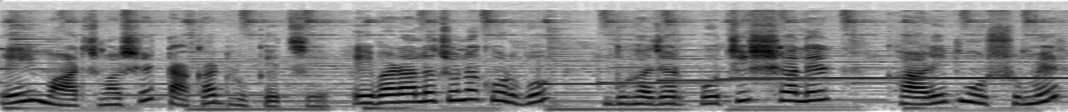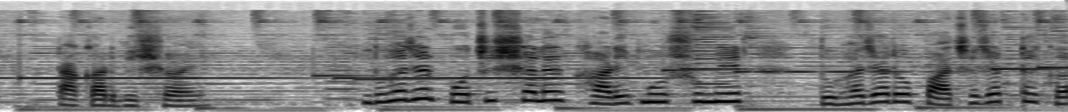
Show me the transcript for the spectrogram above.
এই মার্চ মাসে টাকা ঢুকেছে। এবার আলোচনা করব দু হাজার পঁচিশ সালের খারিফ মরশুমের টাকার বিষয়ে। দু হাজার পঁচিশ সালের খারিফ মরশুমের দু হাজার ও পাঁচ হাজার টাকা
